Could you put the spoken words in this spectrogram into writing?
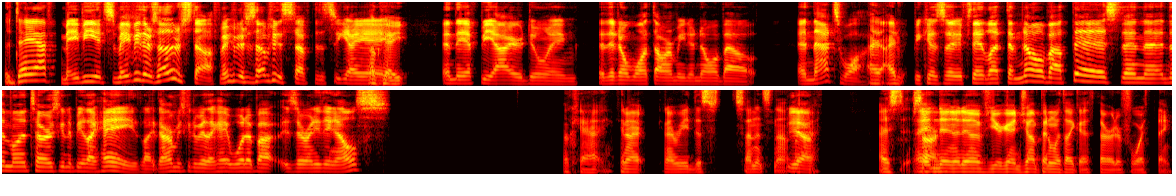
The day after Maybe it's maybe there's other stuff. Maybe there's other stuff that the CIA Okay, and the FBI are doing that they don't want the army to know about, and that's why. I, I because if they let them know about this, then the, the military is going to be like, hey, like the army's going to be like, hey, what about? Is there anything else? Okay, can I can I read this sentence now? Yeah. Okay. I, just, I didn't know if you're going to jump in with like a third or fourth thing.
